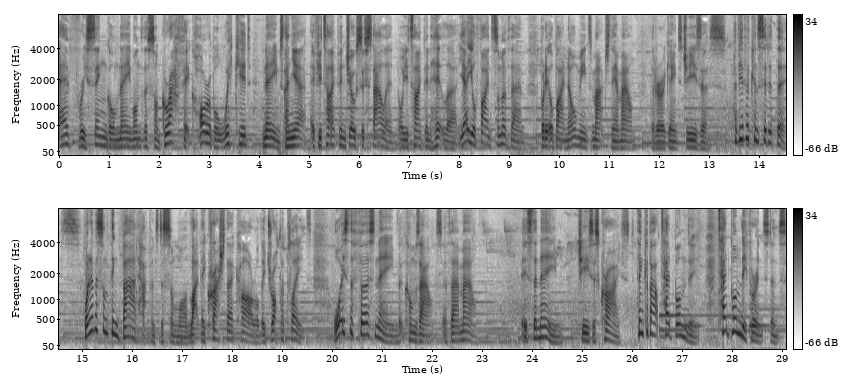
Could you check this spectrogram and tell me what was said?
every single name under the sun. Graphic, horrible, wicked names. And yet, if you type in Joseph Stalin or you type in Hitler, yeah, you'll find some of them, but it'll by no means match the amount that are against Jesus. Have you ever considered this? Whenever something bad happens to someone, like they crash their car or they drop a plate, what is the first name that comes out of their mouth? It's the name Jesus Christ. Think about Ted Bundy. Ted Bundy, for instance,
